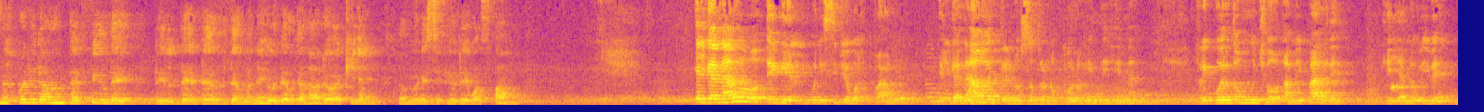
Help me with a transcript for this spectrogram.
¿nos puede dar un perfil de, del manejo del ganado aquí en el municipio de Huaspam? El ganado en el municipio de Huaspam, el ganado entre nosotros los pueblos indígenas, recuerdo mucho a mi padre, que ya no vive,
